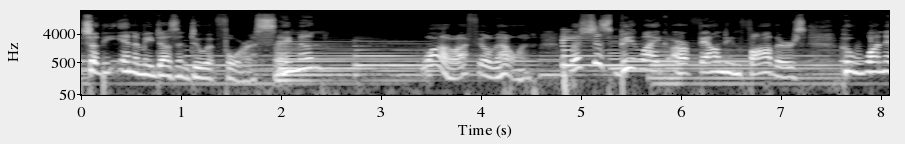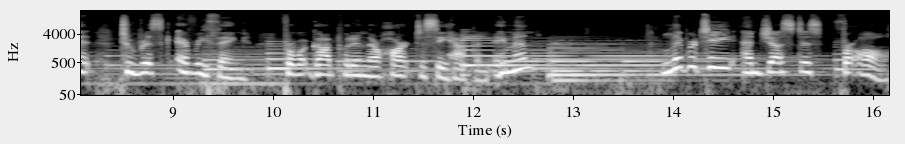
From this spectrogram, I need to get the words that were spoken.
so the enemy doesn't do it for us. Amen. Whoa, I feel that one. Let's just be like our founding fathers who wanted to risk everything for what God put in their heart to see happen. Amen? Liberty and justice for all.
